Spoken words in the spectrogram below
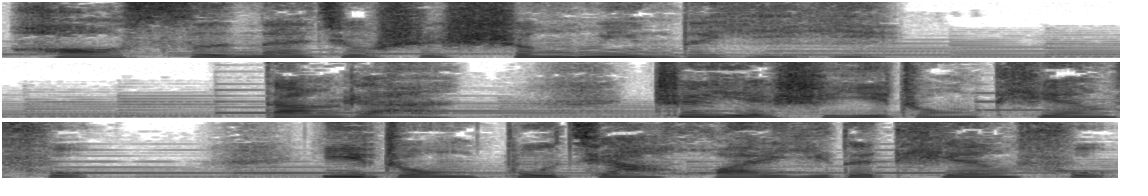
好似那就是生命的意义。当然，这也是一种天赋，一种不加怀疑的天赋，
